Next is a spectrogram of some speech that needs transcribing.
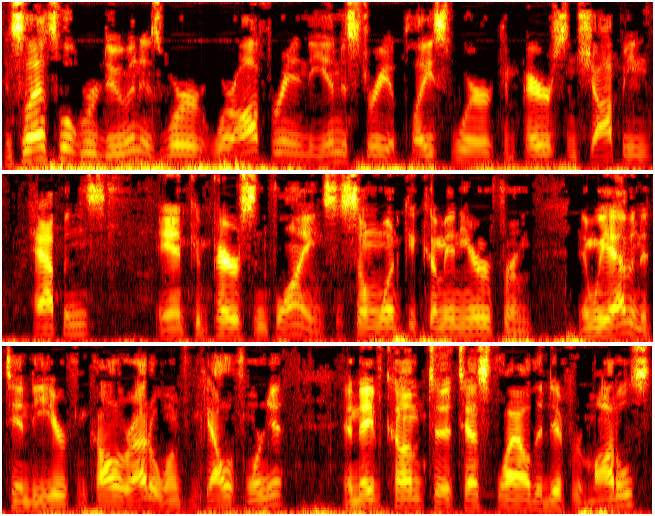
And so that's what we're doing is we're we're offering the industry a place where comparison shopping happens and comparison flying. So someone could come in here from, and we have an attendee here from Colorado, one from California, and they've come to test fly all the different models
